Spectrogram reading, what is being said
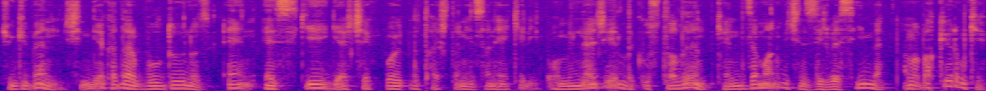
Çünkü ben şimdiye kadar bulduğunuz en eski gerçek boyutlu taştan insan heykeliyim. O binlerce yıllık ustalığın kendi zamanım için zirvesiyim ben. Ama bakıyorum ki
